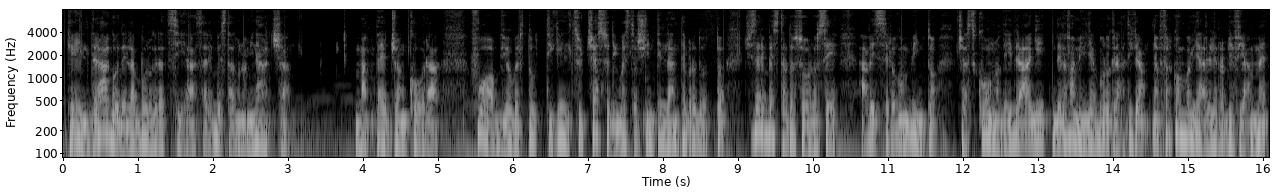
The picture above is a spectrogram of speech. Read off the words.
che il drago della burocrazia sarebbe stata una minaccia, ma peggio ancora, fu ovvio per tutti che il successo di questo scintillante prodotto ci sarebbe stato solo se avessero convinto ciascuno dei draghi della famiglia burocratica a far convogliare le proprie fiamme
